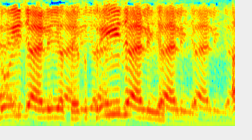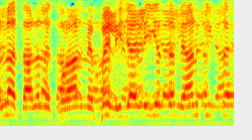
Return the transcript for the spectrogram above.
دوئی جہلیت ایک تری جہلیت اللہ تعالی دے قرآن نے پہلی جہلیت کا بیان کیتا ہے۔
